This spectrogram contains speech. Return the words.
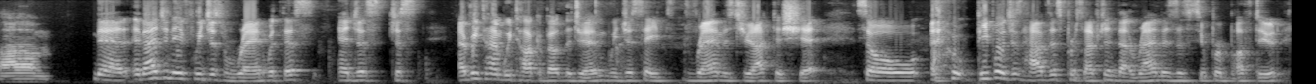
Um, Man, imagine if we just ran with this and just just every time we talk about the gym, we just say Rahm is jacked as shit. So people just have this perception that Rahm is a super buff dude,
